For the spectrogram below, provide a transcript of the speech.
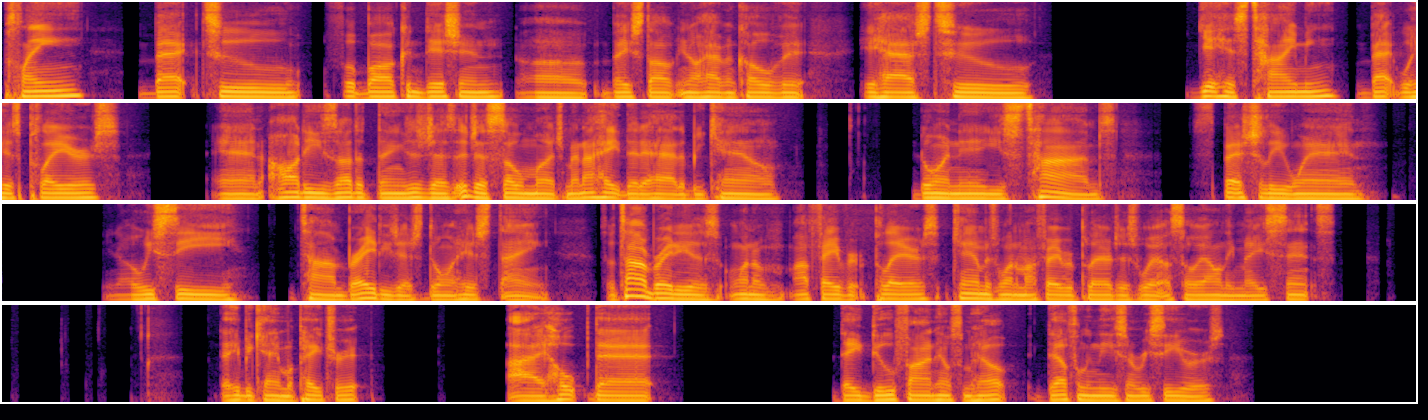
playing back to football condition uh, based off you know having COVID. He has to get his timing back with his players and all these other things. It's just it's just so much, man. I hate that it had to be Cam during these times, especially when you know we see Tom Brady just doing his thing. So Tom Brady is one of my favorite players. Cam is one of my favorite players as well. So it only made sense that he became a Patriot. I hope that they do find him some help. Definitely need some receivers.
